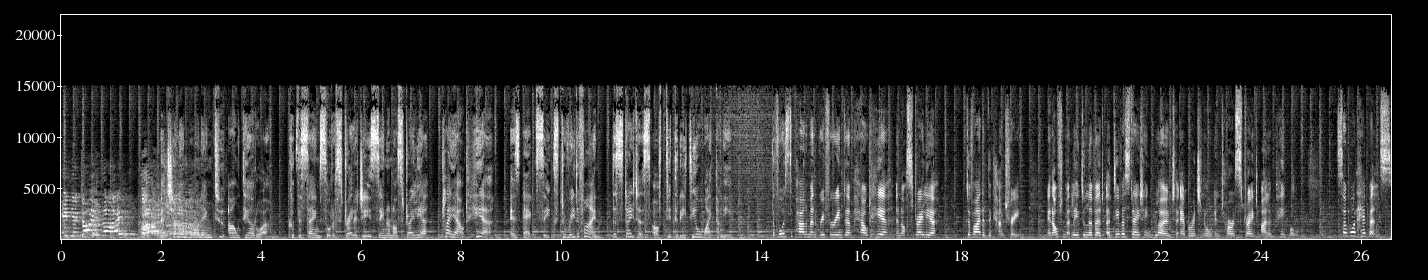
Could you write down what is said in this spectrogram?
If you don't know, a chilling warning to Aotearoa. Could the same sort of strategies seen in Australia play out here as ACT seeks to redefine the status of Te Tiriti o Waitangi? The Voice to Parliament referendum held here in Australia divided the country and ultimately delivered a devastating blow to Aboriginal and Torres Strait Island people. So, what happens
